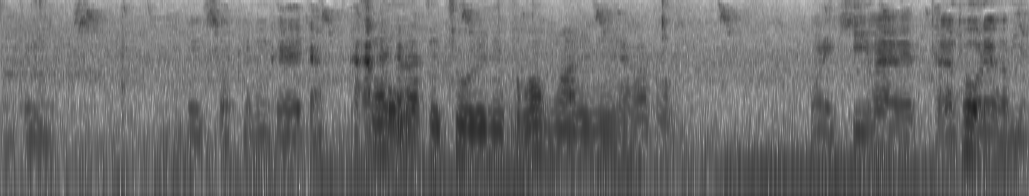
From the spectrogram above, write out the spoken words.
มันเพิ่งมันเพิ่งสดมันเพิ่งแท้จากถ้าขัดใช้โถกระดาษทิชชู่ด้วยนี่ผมว่าหัวด้วยนี่แหละครับผม พวกนี้ขี้มากเลยถ้ากันโทษเลยครับนี่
